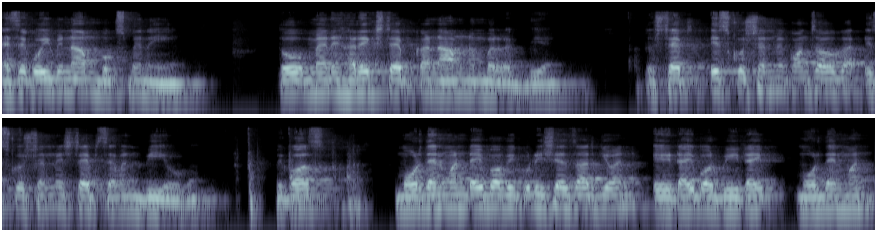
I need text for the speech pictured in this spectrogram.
ऐसे कोई भी नाम बुक्स में नहीं है। तो मैंने हर एक स्टेप का नाम नंबर रख दिया तो स्टेप इस क्वेश्चन में कौन सा होगा? इस क्वेश्चन में स्टेप सेवन बी होगा। Because more than one type of equity shares are given A type और B type more than one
